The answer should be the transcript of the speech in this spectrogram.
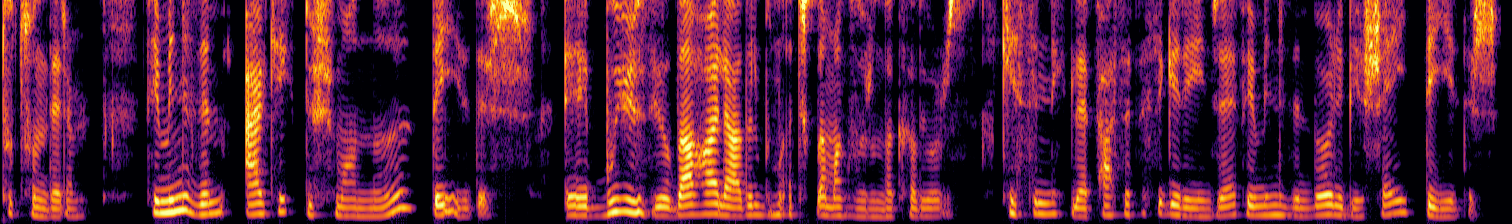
tutun derim. Feminizm erkek düşmanlığı değildir. E, bu yüzyılda haladır bunu açıklamak zorunda kalıyoruz. Kesinlikle felsefesi gereğince feminizm böyle bir şey değildir.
